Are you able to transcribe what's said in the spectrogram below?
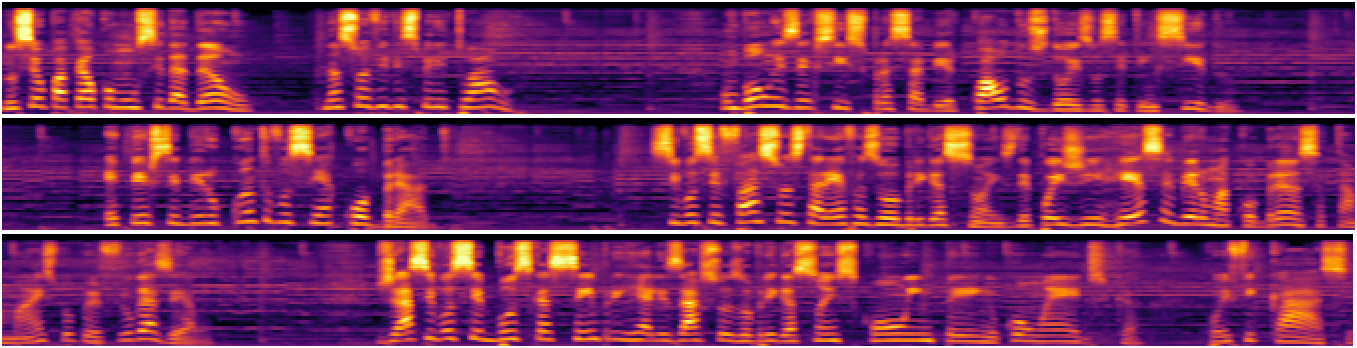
No seu papel como um cidadão, na sua vida espiritual? Um bom exercício para saber qual dos dois você tem sido é perceber o quanto você é cobrado. Se você faz suas tarefas ou obrigações depois de receber uma cobrança, tá mais pro perfil gazela. Já se você busca sempre realizar suas obrigações com empenho, com ética, com eficácia,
